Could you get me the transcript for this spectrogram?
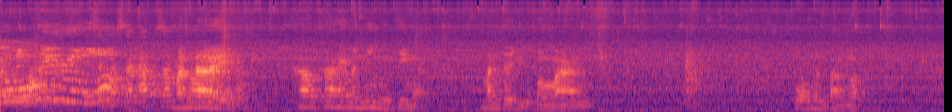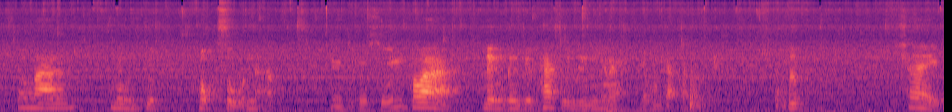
รู้ไม่รู้สลับซับซ้อมันได้ถ้าถ้าให้มันนิ่งจริงๆอะ มันจะอยู่ประมาณ ฟองมันบังเนาะประมาณหนึ่งจุดหกศูนย์นะครับ หนึ่งจุดศูนย์เพราะว่าหนึ่งหนึ่งจุดห้าศูนย์อย่างนี้ใช่ไหมเดี๋ยวผมกลับกันปึ๊บใช่จ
